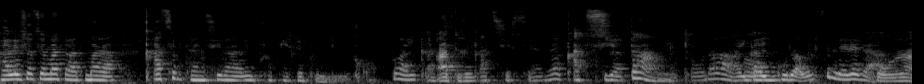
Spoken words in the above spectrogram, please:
ქალებსაც ემართებათ მაგრამ კაცებთან იცი რა არის უფრო მიღებული იყო რომ აი კაცი კაცი ესე რა კაცია და ამიტომ რა აი გაიგულავებს და მე რა ხო რა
